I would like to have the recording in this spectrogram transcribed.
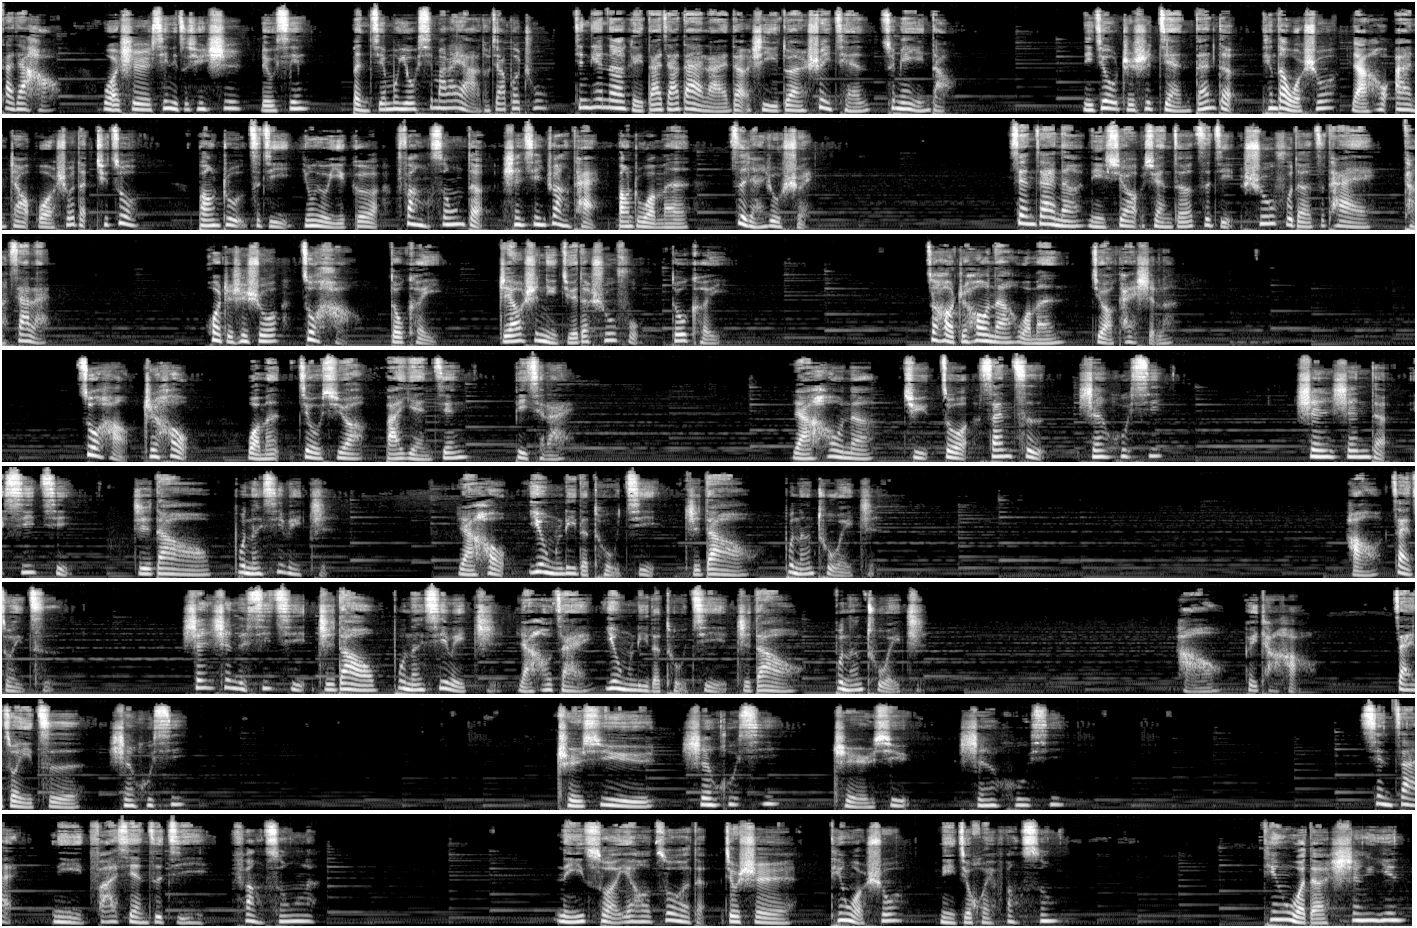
大家好，我是心理咨询师刘星。本节目由喜马拉雅独家播出。今天呢，给大家带来的是一段睡前催眠引导。你就只是简单的听到我说，然后按照我说的去做，帮助自己拥有一个放松的身心状态，帮助我们自然入睡。现在呢，你需要选择自己舒服的姿态躺下来。或者是说做好都可以，只要是你觉得舒服都可以。做好之后呢，我们就要开始了。做好之后，我们就需要把眼睛闭起来，然后呢去做三次深呼吸，深深的吸气，直到不能吸为止。然后用力的吐气，直到不能吐为止。好，再做一次。深深的吸气，直到不能吸为止，然后再用力的吐气，直到不能吐为止。好，非常好。再做一次深呼吸。持续深呼吸，持续深呼吸。现在你发现自己放松了，你所要做的就是听我说，你就会放松。听我的声音，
